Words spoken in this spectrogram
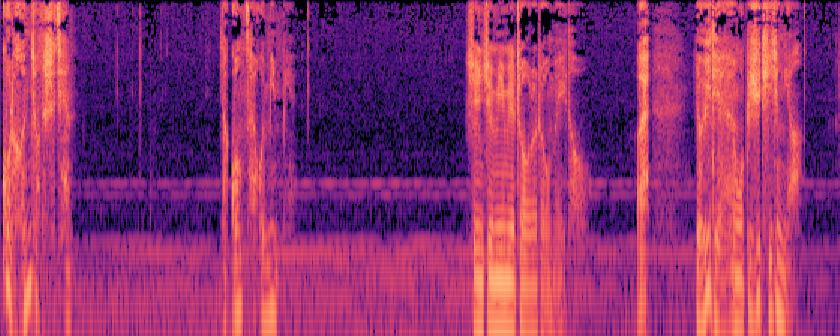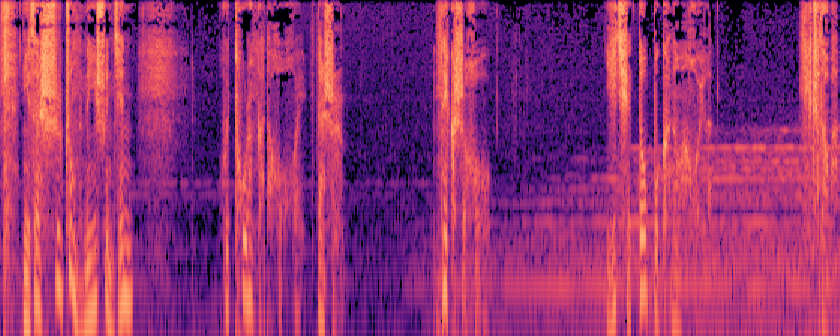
过了很久的时间，那光才会泯灭。寻寻觅觅皱了皱眉头，哎，有一点我必须提醒你啊。你在失重的那一瞬间，会突然感到后悔，但是那个时候，一切都不可能挽回了，你知道吧？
